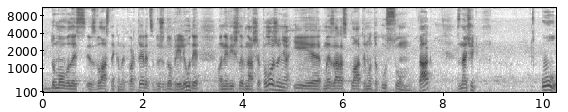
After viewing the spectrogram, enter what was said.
домовились з власниками квартири. Це дуже добрі люди. Вони війшли в наше положення, і ми зараз платимо таку суму. Так, значить, у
